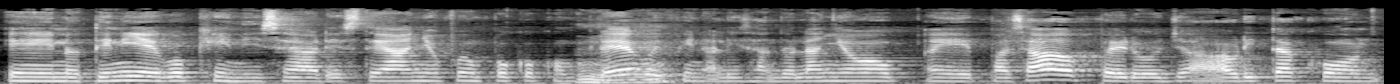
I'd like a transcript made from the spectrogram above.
Eh, no te niego que iniciar este año fue un poco complejo y finalizando el año eh, pasado, pero ya ahorita con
